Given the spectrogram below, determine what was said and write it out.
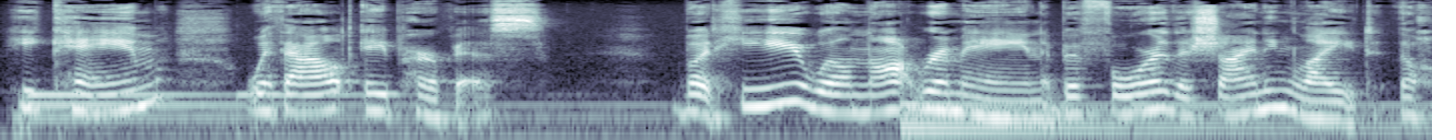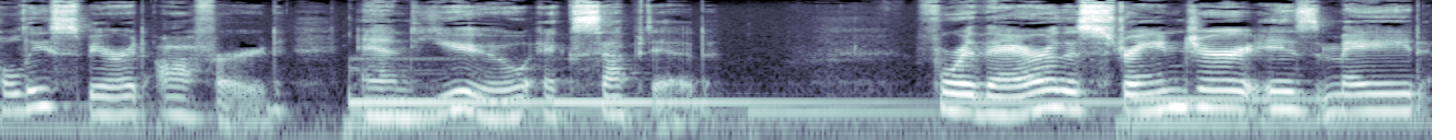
He came without a purpose but he will not remain before the shining light the Holy Spirit offered and you accepted. For there the stranger is made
